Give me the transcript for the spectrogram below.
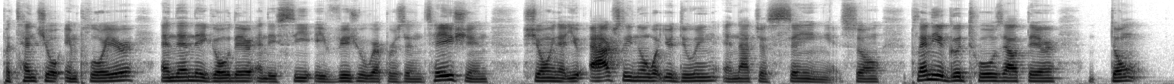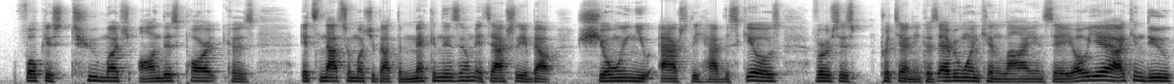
potential employer, and then they go there and they see a visual representation showing that you actually know what you're doing and not just saying it. So, plenty of good tools out there. Don't focus too much on this part because it's not so much about the mechanism, it's actually about showing you actually have the skills versus pretending. Because everyone can lie and say, oh, yeah, I can do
